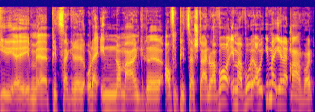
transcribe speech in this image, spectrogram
äh, im äh, Pizzagrill oder im normalen Grill, auf dem Pizzastein oder wo auch immer, wo auch immer ihr das machen wollt.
